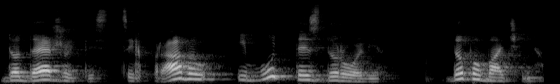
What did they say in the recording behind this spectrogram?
Додержуйтесь цих правил і будьте здорові. До побачення!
